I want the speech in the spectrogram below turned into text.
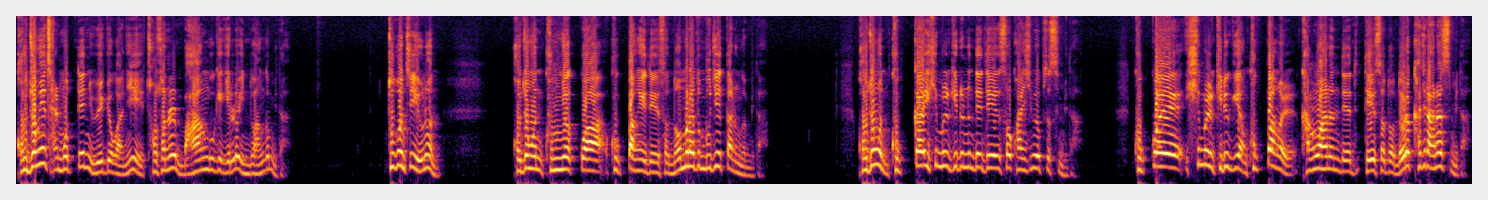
고종의 잘못된 외교관이 조선을 망국의 길로 인도한 겁니다. 두 번째 이유는 고종은 국력과 국방에 대해서 너무나도 무지했다는 겁니다. 고종은 국가의 힘을 기르는 데 대해서 관심이 없었습니다. 국가의 힘을 기르기 위한 국방을 강화하는 데 대해서도 노력하지 않았습니다.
